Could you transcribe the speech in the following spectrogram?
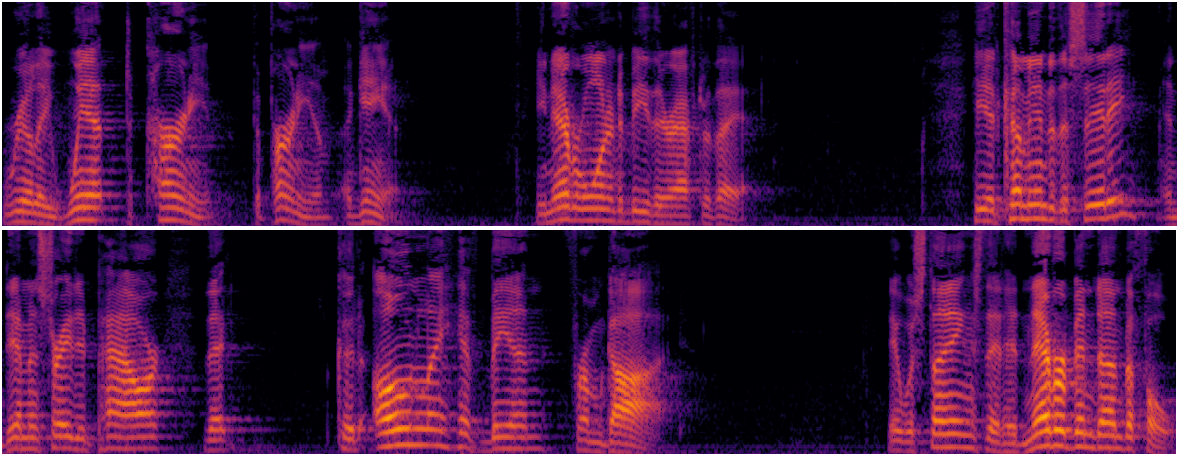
really went to Capernaum, Capernaum again. He never wanted to be there after that. He had come into the city and demonstrated power that could only have been from God. It was things that had never been done before.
